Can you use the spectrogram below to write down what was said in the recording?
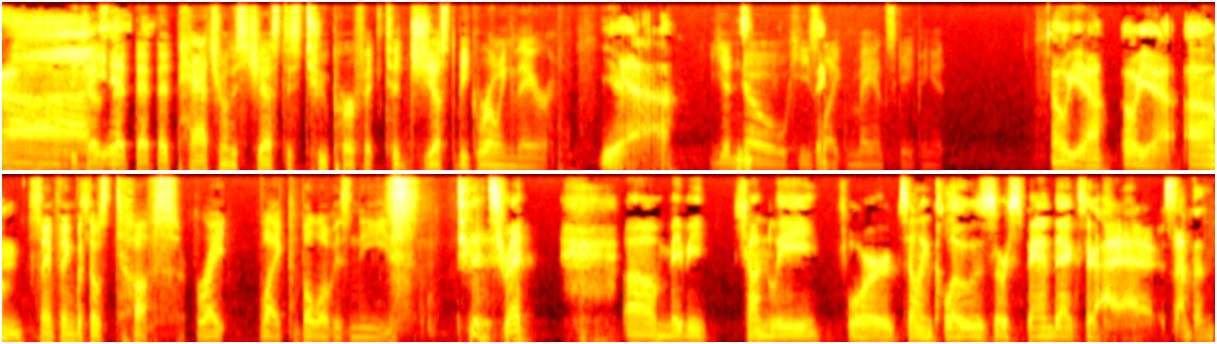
Ah, because yeah. that, that that patch on his chest is too perfect to just be growing there. yeah. You know he's like manscaping it. Oh yeah. Oh yeah. Um, Same thing with those tufts right like below his knees. that's right. Um, maybe Chun Li for selling clothes or spandex or uh, something.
